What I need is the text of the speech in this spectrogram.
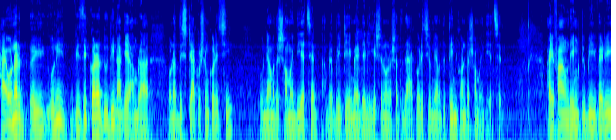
হ্যাঁ ওনার ওই উনি ভিজিট করার দুদিন আগে আমরা ওনার দৃষ্টি আকর্ষণ করেছি। উনি আমাদের সময় দিয়েছেন। আমরা বিটিএম এর ডেলিগেশন ওনার সাথে দেখা করেছি। উনি আমাদের তিন ঘণ্টা সময় দিয়েছেন। I found him to be very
